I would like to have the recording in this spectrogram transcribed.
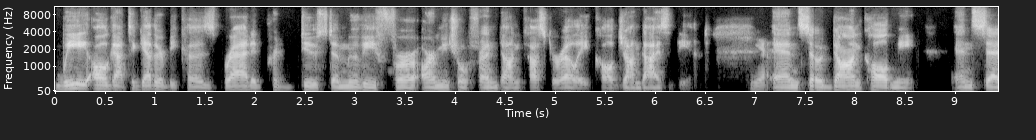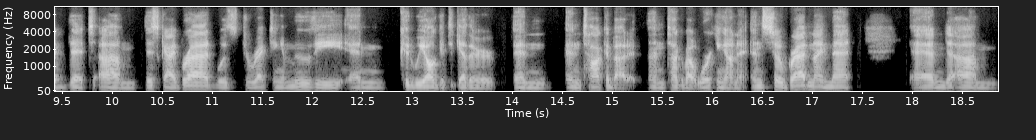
we all got together because Brad had produced a movie for our mutual friend Don Coscarelli called John Dies at the End. Yeah. And so Don called me and said that um, this guy Brad was directing a movie, and could we all get together and and talk about it and talk about working on it? And so Brad and I met, and um,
